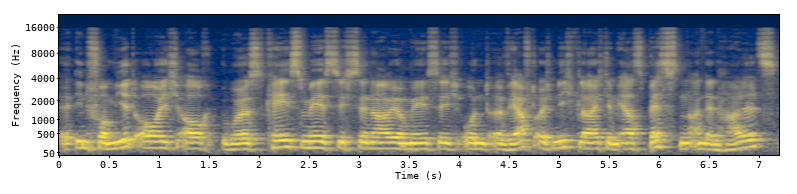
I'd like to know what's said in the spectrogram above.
äh, informiert euch auch Worst-Case-mäßig, Szenario-mäßig und äh, werft euch nicht gleich dem Erstbesten an den Hals.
